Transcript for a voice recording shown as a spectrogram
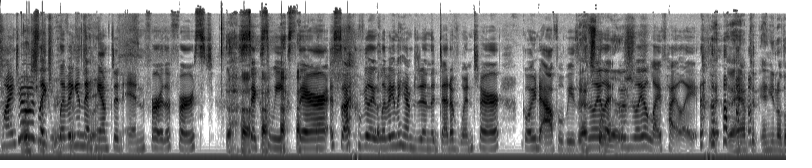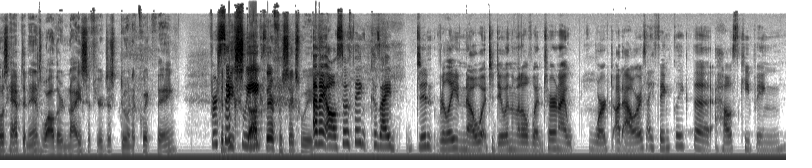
Mind you, I was like living in the choice? Hampton Inn for the first six weeks there. So I would be like living in the Hampton Inn in the dead of winter, going to Applebee's. It That's was really the like, it was really a life highlight. the, the Hampton, and you know those Hampton Inns, while they're nice, if you're just doing a quick thing, for to be six stuck weeks. there for six weeks. And I also think because I didn't really know what to do in the middle of winter and I worked odd hours, I think like the housekeeping,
